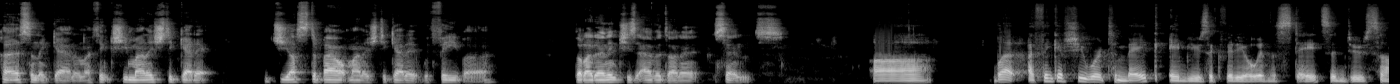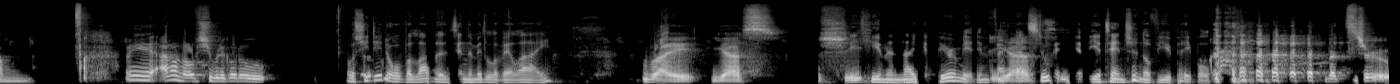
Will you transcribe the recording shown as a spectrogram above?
person again. And I think she managed to get it, just about managed to get it with Fever, but I don't think she's ever done it since. Uh, but I think if she were to make a music video in the States and do some, I mean, I don't know if she were to go to, Well, she did All the Lovers in the middle of LA. right, yes. Big She, human naked pyramid. In fact, that still didn't get the attention of you people. that's true,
